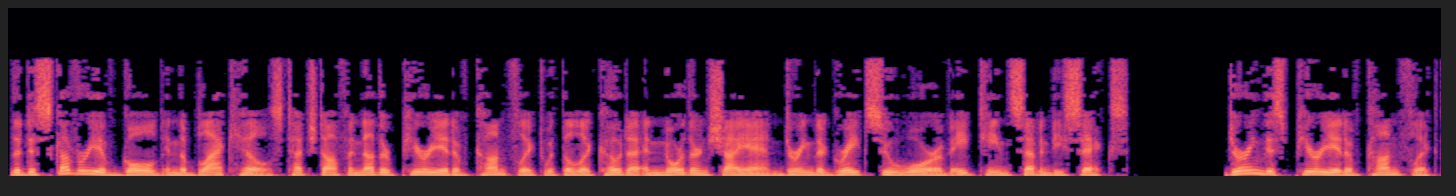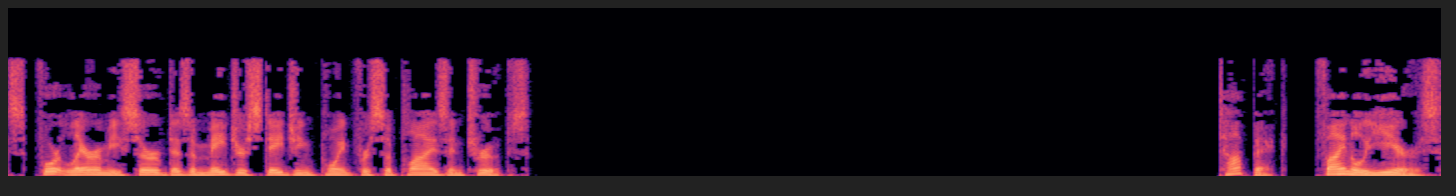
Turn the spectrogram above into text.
The discovery of gold in the Black Hills touched off another period of conflict with the Lakota and Northern Cheyenne during the Great Sioux War of 1876. During this period of conflicts, Fort Laramie served as a major staging point for supplies and troops. Final years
